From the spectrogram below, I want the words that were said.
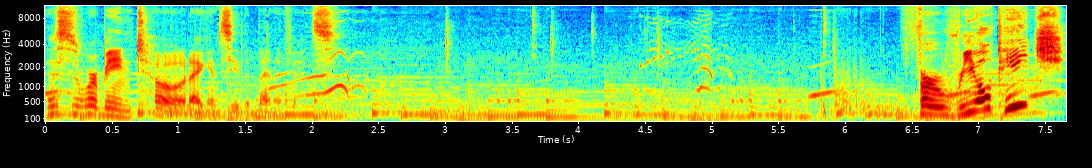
This is where being Toad, I can see the benefits. For real, Peach?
